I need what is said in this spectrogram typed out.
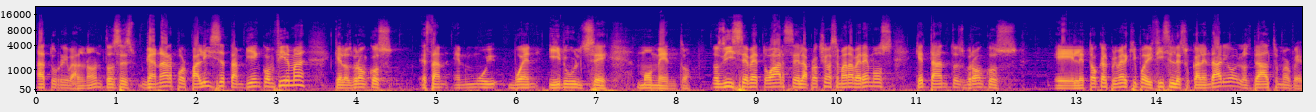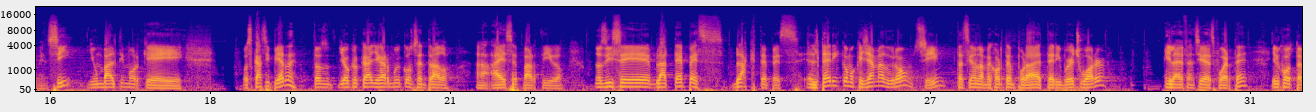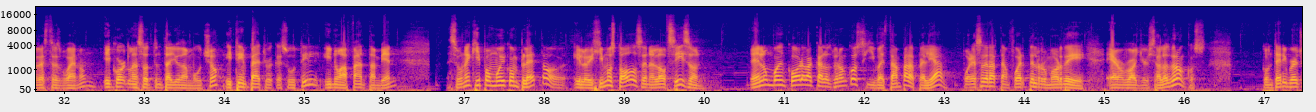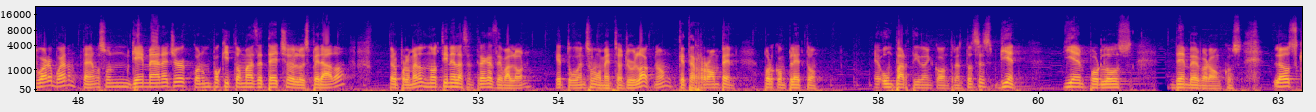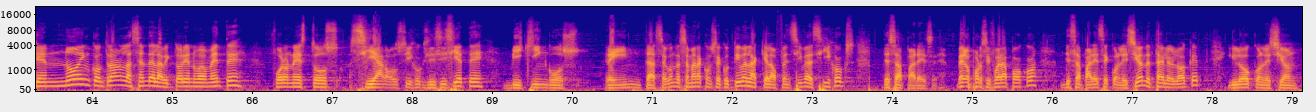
a tu rival, ¿no? Entonces, ganar por paliza también confirma que los Broncos están en muy buen y dulce momento. Nos dice Beto Arce, la próxima semana veremos qué tantos Broncos eh, le toca el primer equipo difícil de su calendario, los Baltimore Ravens, sí, y un Baltimore que pues casi pierde. Entonces, yo creo que va a llegar muy concentrado a, ese partido. Nos dice Black Tepes, Black Tepes, el Terry como que ya maduró, sí, está siendo la mejor temporada de Terry Bridgewater. Y la defensiva es fuerte. Y el juego terrestre es bueno. Y Cortland Sutton te ayuda mucho. Y Tim Patrick es útil. Y Noah Fan también. Es un equipo muy completo. Y lo dijimos todos en el off-season. Denle un buen coreback a los Broncos y están para pelear. Por eso era tan fuerte el rumor de Aaron Rodgers a los Broncos. Con Teddy Bridgewater, bueno, tenemos un game manager con un poquito más de techo de lo esperado. Pero por lo menos no tiene las entregas de balón que tuvo en su momento Drew Locke, ¿no? Que te rompen por completo un partido en contra. Entonces, bien, bien por los Denver Broncos. Los que no encontraron la senda de la victoria nuevamente fueron estos Seattle Seahawks 17, Vikingos 30. Segunda semana consecutiva en la que la ofensiva de Seahawks desaparece. Pero por si fuera poco, desaparece con lesión de Tyler Lockett y luego con lesión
